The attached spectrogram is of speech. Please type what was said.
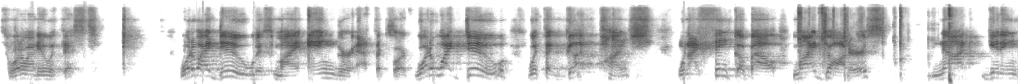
So what do I do with this? What do I do with my anger at the clerk? What do I do with the gut punch when I think about my daughters not getting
